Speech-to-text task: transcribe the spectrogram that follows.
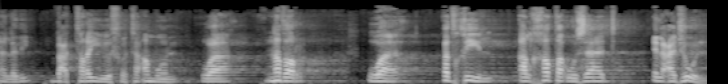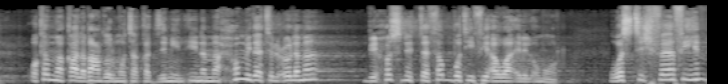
الذي بعد تريث وتأمل ونظر. وقد قيل الخطأ زاد العجول. وكما قال بعض المتقدمين إنما حمدت العلماء بحسن التثبت في أوائل الأمور واستشفافهم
